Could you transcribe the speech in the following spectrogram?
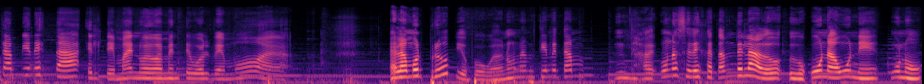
también está el tema, nuevamente volvemos a, al amor propio, pues bueno, una tiene tan, una se deja tan de lado, una une, uno,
